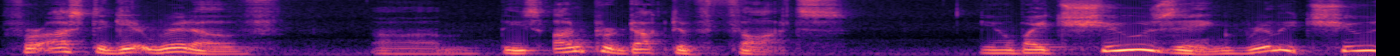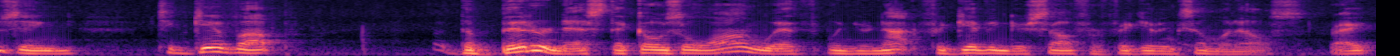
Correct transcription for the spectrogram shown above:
for us to get rid of um, these unproductive thoughts. You know, by choosing, really choosing to give up the bitterness that goes along with when you're not forgiving yourself or forgiving someone else, right?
